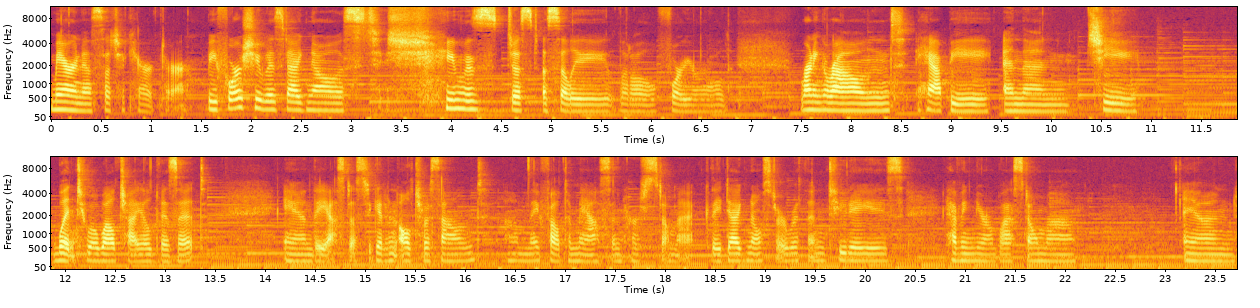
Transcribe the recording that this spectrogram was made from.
Maren is such a character. Before she was diagnosed, she was just a silly little four-year-old running around, happy, and then she went to a well child visit and they asked us to get an ultrasound. Um, they felt a mass in her stomach. They diagnosed her within two days having neuroblastoma and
